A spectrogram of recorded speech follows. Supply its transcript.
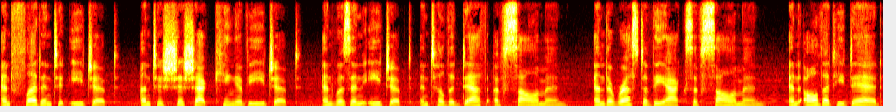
and fled into Egypt, unto Shishak king of Egypt, and was in Egypt until the death of Solomon, and the rest of the acts of Solomon, and all that he did,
